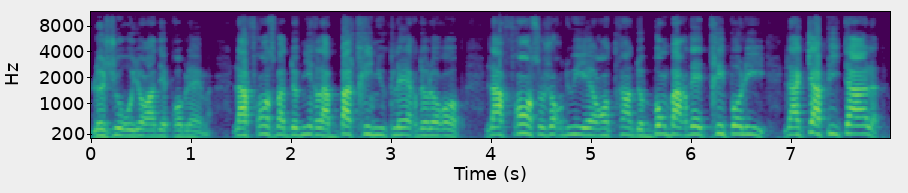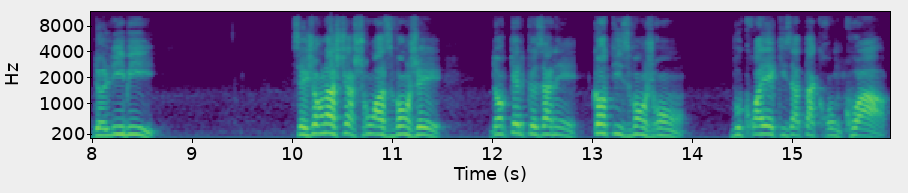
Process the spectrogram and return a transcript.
Le jour où il y aura des problèmes. La France va devenir la batterie nucléaire de l'Europe. La France aujourd'hui est en train de bombarder Tripoli, la capitale de Libye. Ces gens-là chercheront à se venger. Dans quelques années, quand ils se vengeront, vous croyez qu'ils attaqueront quoi?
